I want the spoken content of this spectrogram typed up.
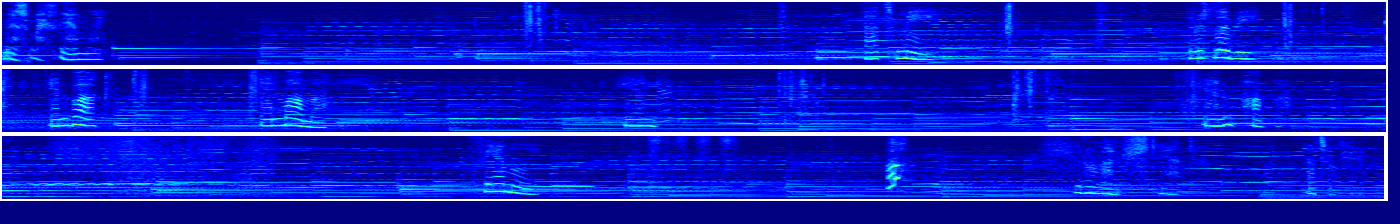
I miss my family. That's me. There's Libby. And Buck. And Mama. And... And Papa. Family. You don't understand. That's okay.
